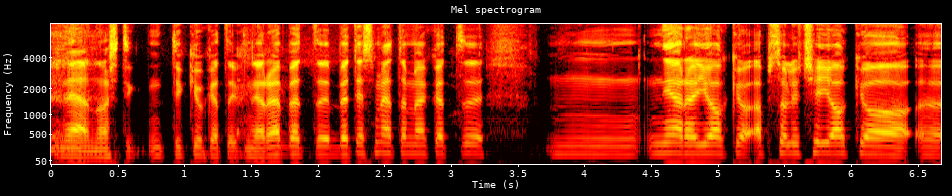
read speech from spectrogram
Ne, nu aš tik, tikiu, kad taip nėra, bet, bet esmė tame, kad mm, nėra jokio, absoliučiai jokio, e,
